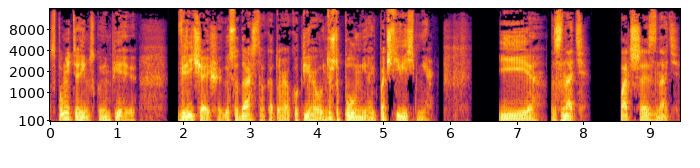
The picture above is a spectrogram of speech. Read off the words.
Вспомните Римскую империю. Величайшее государство, которое оккупировало не то что полмира, и почти весь мир. И знать, падшая знать,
